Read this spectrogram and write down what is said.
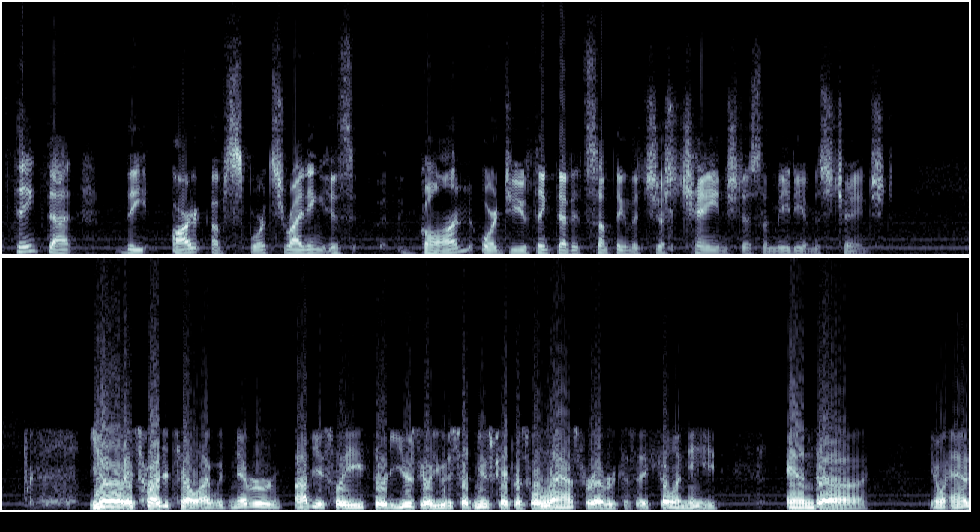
think that the art of sports writing is gone, or do you think that it's something that's just changed as the medium has changed? You know, it's hard to tell. I would never, obviously, 30 years ago, you would have said newspapers will last forever because they fill a need. And, uh, you know, as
